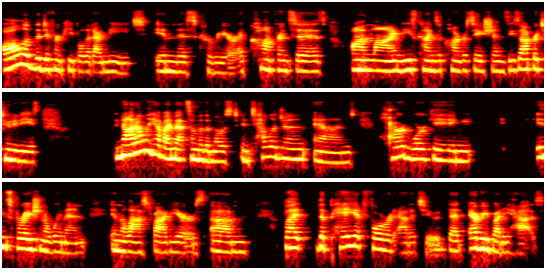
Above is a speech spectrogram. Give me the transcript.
all of the different people that I meet in this career at conferences, online, these kinds of conversations, these opportunities. Not only have I met some of the most intelligent and hardworking, inspirational women in the last five years, um, but the pay it forward attitude that everybody has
